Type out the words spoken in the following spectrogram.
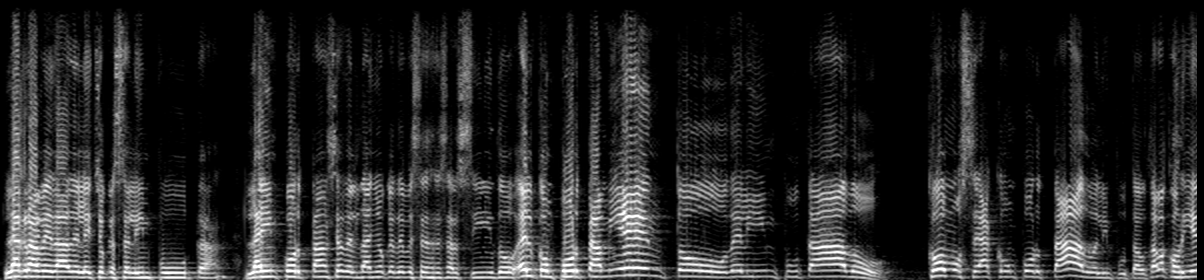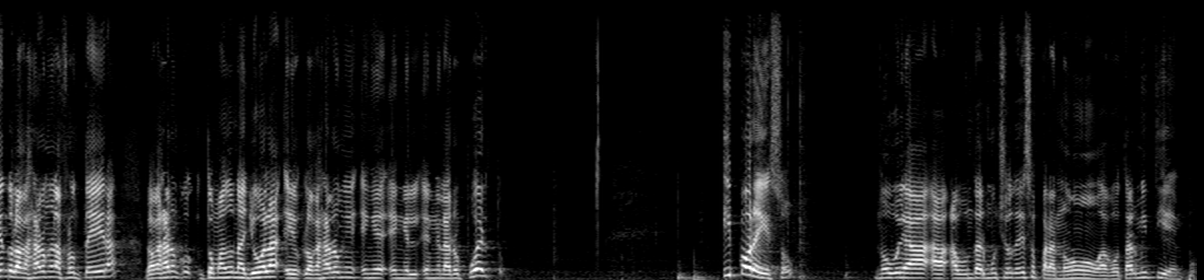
la gravedad del hecho que se le imputa, la importancia del daño que debe ser resarcido, el comportamiento del imputado, cómo se ha comportado el imputado. Estaba corriendo, lo agarraron en la frontera, lo agarraron tomando una yola, eh, lo agarraron en, en el- en el, en el aeropuerto. Y por eso, no voy a, a abundar mucho de eso para no agotar mi tiempo,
